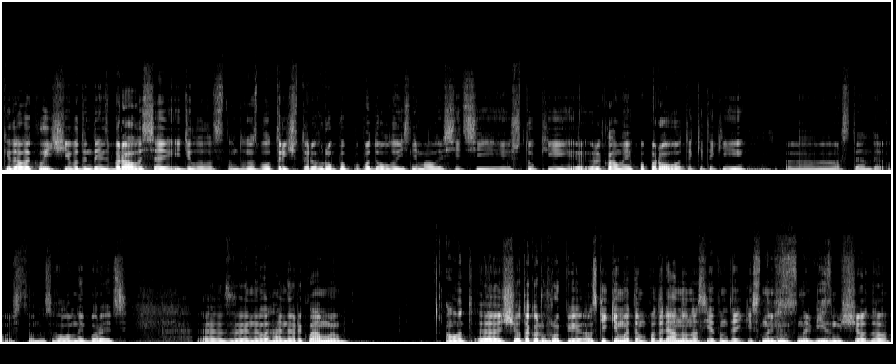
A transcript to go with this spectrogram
кидали клич і в один день збиралися і ділилися. Там до нас було 3-4 групи по подолу і знімали всі ці штуки. Реклама як паперова, такі такі стенди. Ось це у нас головний борець з нелегальною рекламою. От, е, що також в групі, оскільки ми там подоляни, у нас є там деякий снобізм щодо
